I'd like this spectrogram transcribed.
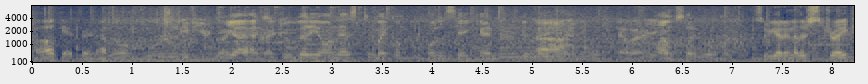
Oh, okay, fair enough. No, for maybe you're going Yeah, actually, to be very honest, my company policy, I can't give Ah, uh, anyone. No worries. I'm sorry about that. So we got another strike.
